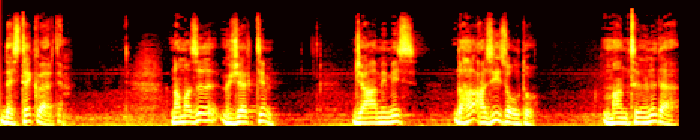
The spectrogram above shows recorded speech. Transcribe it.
destek verdim. Namazı yücelttim. Camimiz daha aziz oldu. Mantığını da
